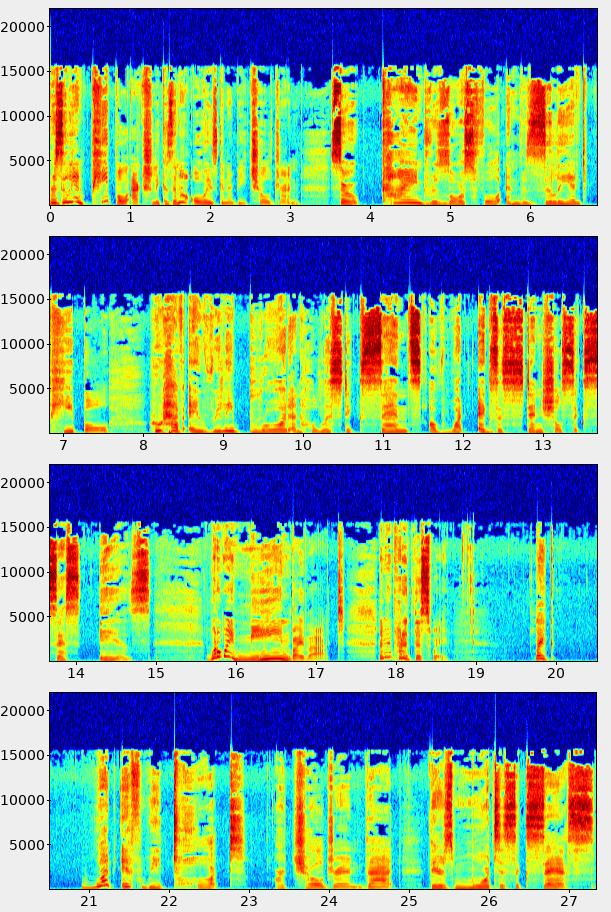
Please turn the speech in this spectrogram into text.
Resilient people, actually, because they're not always going to be children. So, kind, resourceful, and resilient people who have a really broad and holistic sense of what existential success is. What do I mean by that? Let me put it this way. Like, what if we taught our children that there's more to success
